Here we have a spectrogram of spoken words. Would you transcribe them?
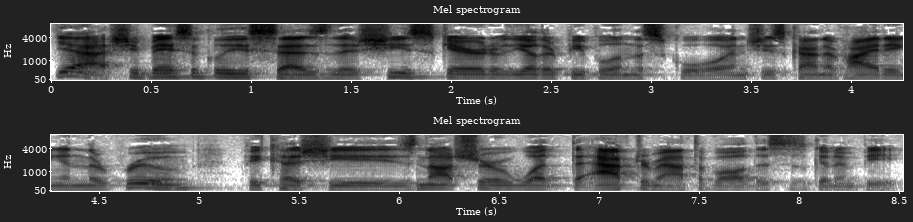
Yeah, she basically says that she's scared of the other people in the school and she's kind of hiding in the room because she's not sure what the aftermath of all this is going to be.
